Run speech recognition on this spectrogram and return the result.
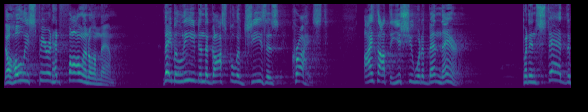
The Holy Spirit had fallen on them. They believed in the gospel of Jesus Christ. I thought the issue would have been there. But instead, the,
